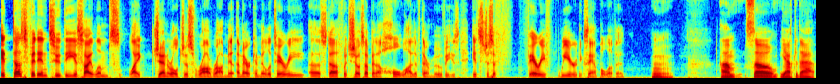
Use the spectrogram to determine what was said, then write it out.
it does fit into the asylum's like general just raw raw mi- American military uh, stuff which shows up in a whole lot of their movies it's just a f- very weird example of it Hmm. Um. So yeah, after that,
